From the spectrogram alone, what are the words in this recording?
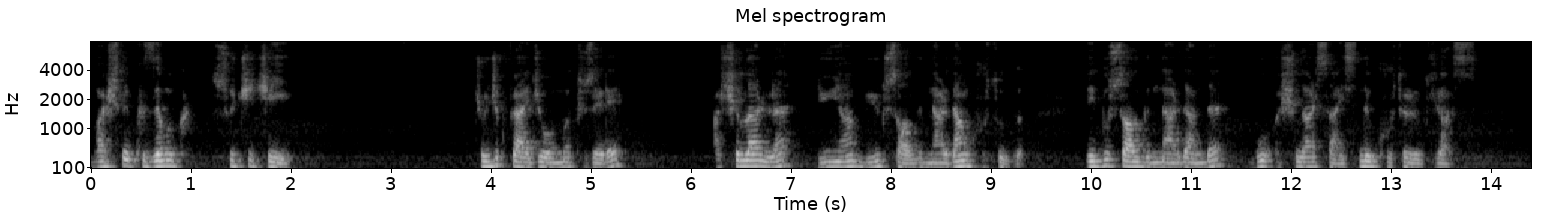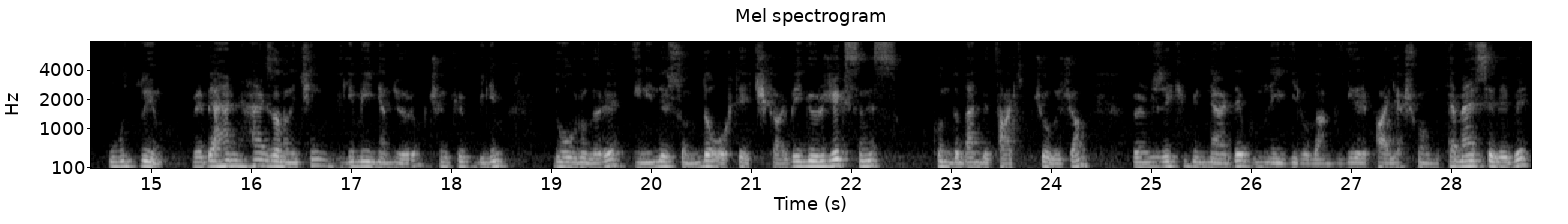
başta kızamık, su çiçeği, çocuk felci olmak üzere aşılarla dünya büyük salgınlardan kurtuldu. Ve bu salgınlardan da bu aşılar sayesinde kurtarılacağız. Umutluyum ve ben her zaman için bilime inanıyorum. Çünkü bilim doğruları eninde sonunda ortaya çıkar ve göreceksiniz. Bu konuda ben de takipçi olacağım. Önümüzdeki günlerde bununla ilgili olan bilgileri paylaşmamın temel sebebi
